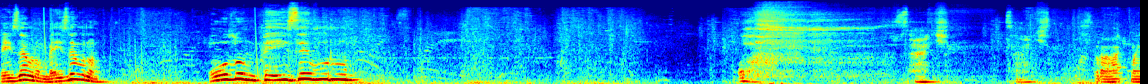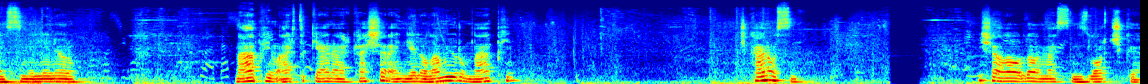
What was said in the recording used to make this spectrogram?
Beyze vurun, Beyze vurun. Oğlum Beyze vurun. Kusura bakmayın sinirleniyorum. Ne yapayım artık yani arkadaşlar engel olamıyorum ne yapayım? Çıkar mısın? İnşallah orada ölmezsiniz. Lord çıkıyor.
